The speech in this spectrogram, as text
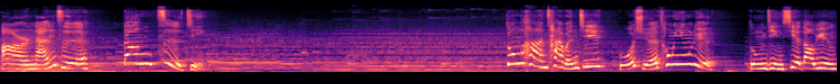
二男子当自警。汉蔡文姬博学通音律，东晋谢道韫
